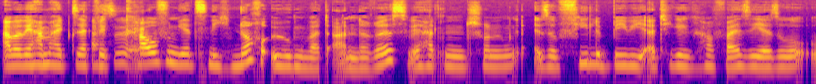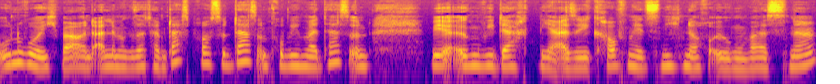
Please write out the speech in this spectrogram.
Aber wir haben halt gesagt, so, wir kaufen jetzt nicht noch irgendwas anderes. Wir hatten schon so viele Babyartikel gekauft, weil sie ja so unruhig war und alle mal gesagt haben, das brauchst du das und probier mal das. Und wir irgendwie dachten, ja, also wir kaufen jetzt nicht noch irgendwas, ne?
